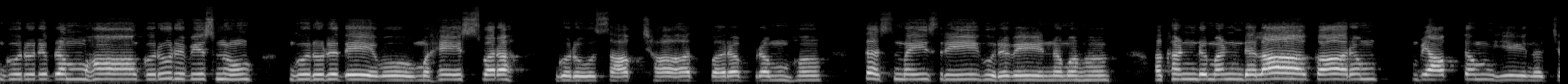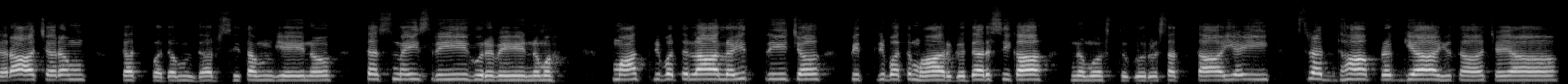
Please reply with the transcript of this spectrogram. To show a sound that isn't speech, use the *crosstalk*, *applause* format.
गुरुर्ब्रह्मा, गुरुर्विष्णु, गुरुर्देवो महेश्वरः, गुरु साक्षात् परब्रह्म। तस्मै श्रीगुरवे नमः। अखण्डमण्डलाकारं व्याप्तं येन चराचरं तत्पदं दर्शितं येन। तस्मै श्रीगुरवे नमः। मातृवत् लालयित्री च पितृवत् मार्गदर्शिका। नमस्तु गुरुसत्तायै श्रद्धा प्रज्ञायुता च या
